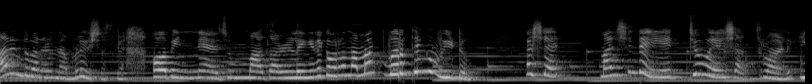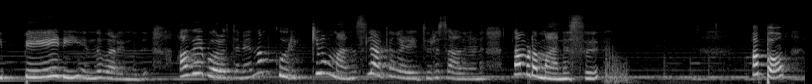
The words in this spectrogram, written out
ആരെന്ത് പറഞ്ഞാലും നമ്മൾ വിശ്വസിക്കില്ല. ഓ പിന്നെ ചുമ്മാ തള്ളി ഇങ്ങനെയൊക്കെ പറഞ്ഞാൽ നമ്മൾ വെറുതെ അങ്ങ് വിടും. പക്ഷേ മനുഷ്യന്റെ ഏറ്റവും വലിയ ശത്രുവാണ് ഈ പേടി എന്ന് പറയുന്നത്. അതേപോലെ തന്നെ നമുക്ക് ഒരിക്കലും മനസ്സിലാക്കാൻ കഴിയാത്തൊരു സാധനമാണ് നമ്മുടെ മനസ്സ്. അപ്പോൾ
